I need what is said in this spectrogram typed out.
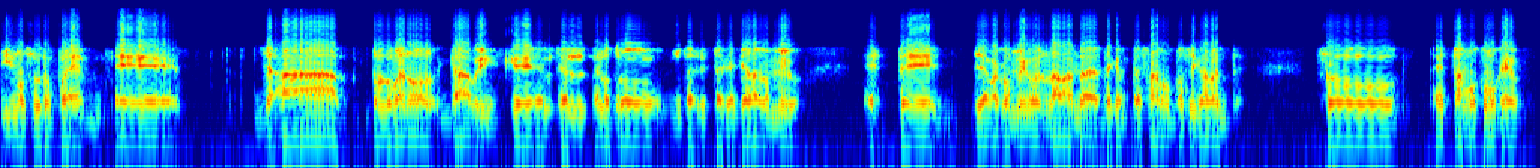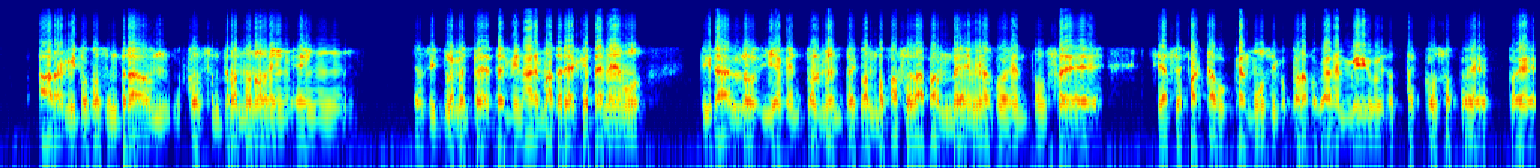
y nosotros pues eh, ya por lo menos Gaby, que es el, el, otro guitarrista que queda conmigo, este lleva conmigo en la banda desde que empezamos básicamente. So, estamos como que ahora mismo concentrados concentrándonos en en simplemente determinar el material que tenemos, tirarlo y eventualmente cuando pase la pandemia, pues entonces si hace falta buscar músicos para tocar en vivo y todas estas cosas, pues pues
